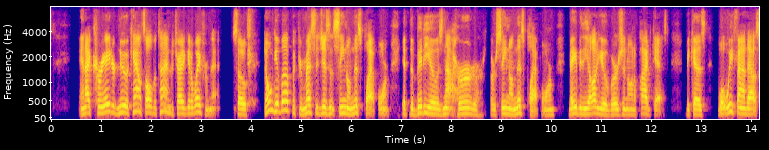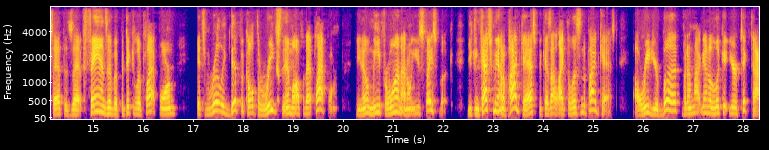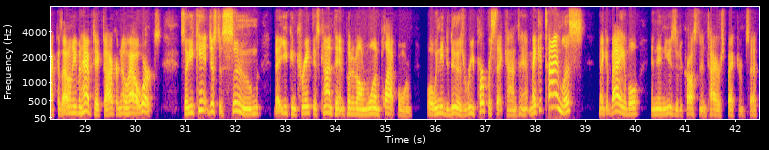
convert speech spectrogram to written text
and I created new accounts all the time to try to get away from that. So don't give up if your message isn't seen on this platform. If the video is not heard or, or seen on this platform, maybe the audio version on a podcast. Because what we found out, Seth, is that fans of a particular platform, it's really difficult to reach them off of that platform. You know, me for one, I don't use Facebook. You can catch me on a podcast because I like to listen to podcasts. I'll read your book, but I'm not going to look at your TikTok because I don't even have TikTok or know how it works. So you can't just assume that you can create this content and put it on one platform. What we need to do is repurpose that content, make it timeless, make it valuable, and then use it across the entire spectrum, Seth.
